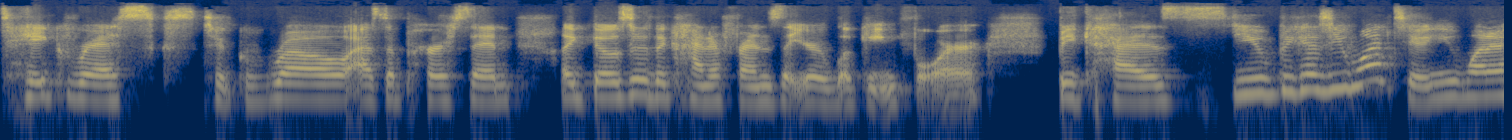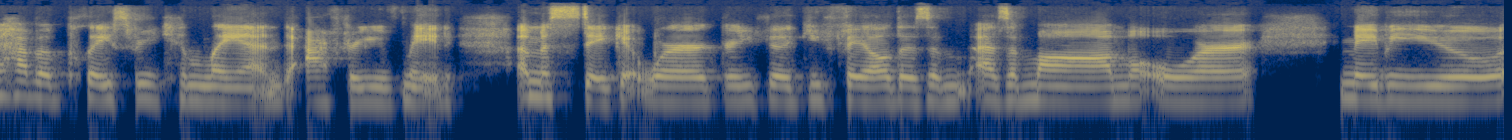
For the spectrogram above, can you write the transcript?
take risks, to grow as a person. Like those are the kind of friends that you're looking for because you because you want to. You want to have a place where you can land after you've made a mistake at work or you feel like you failed as a as a mom or maybe you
